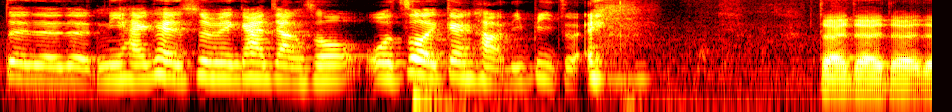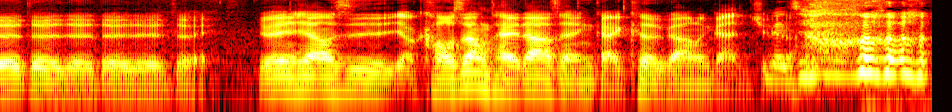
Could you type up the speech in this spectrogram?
对对对，你还可以顺便跟他讲说，我做的更好，你闭嘴。对对对对对对对对对，有点像是要考上台大才能改课纲的感觉啊。没错。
